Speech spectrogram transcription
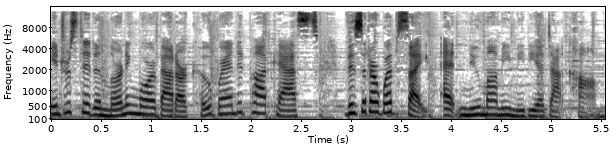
interested in learning more about our co branded podcasts, visit our website at newmommymedia.com.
